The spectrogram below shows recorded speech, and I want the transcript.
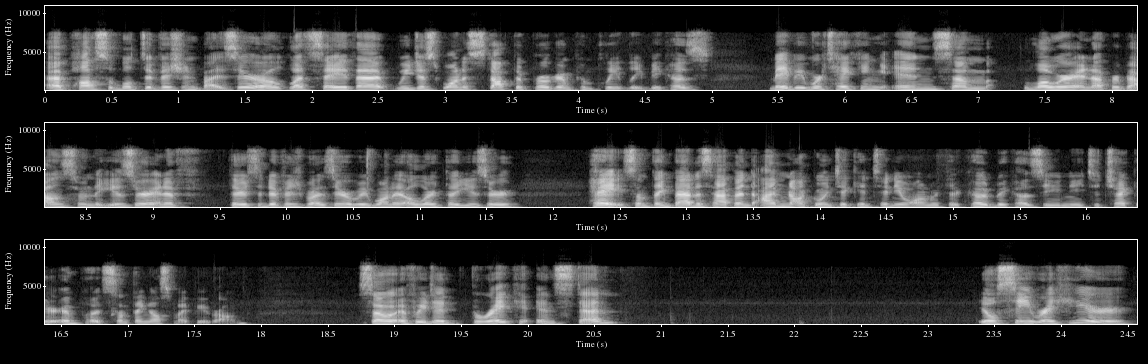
a possible division by 0, let's say that we just want to stop the program completely because maybe we're taking in some lower and upper bounds from the user, and if there's a division by 0, we want to alert the user hey, something bad has happened, I'm not going to continue on with your code because you need to check your inputs, something else might be wrong. So if we did break instead, you'll see right here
